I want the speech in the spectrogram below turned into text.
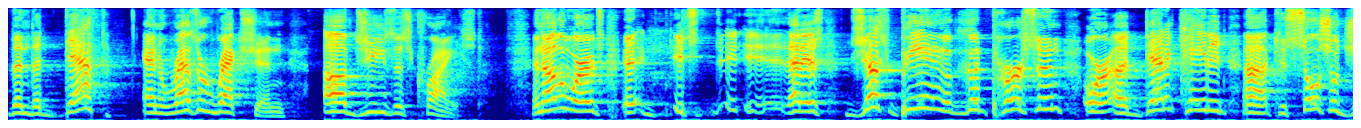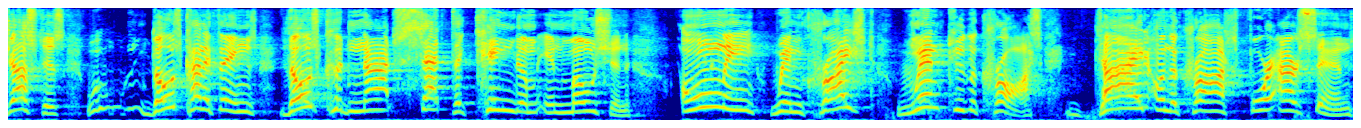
than the death and resurrection of Jesus Christ. In other words, it, it's, it, it, that is, just being a good person or a dedicated uh, to social justice, those kind of things, those could not set the kingdom in motion. Only when Christ went to the cross, died on the cross for our sins,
